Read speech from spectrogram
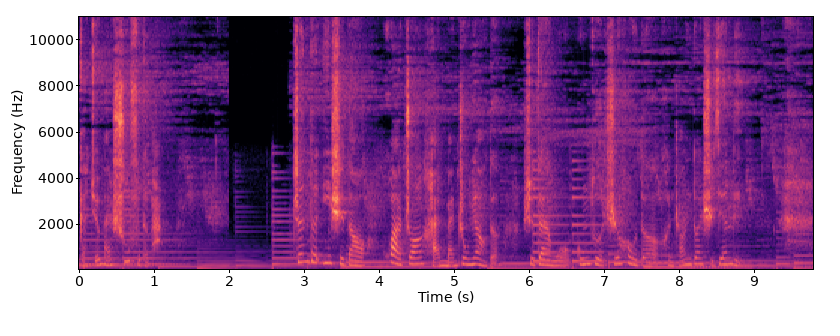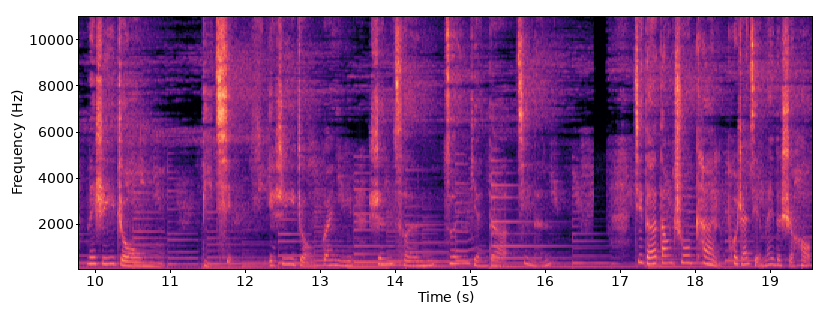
感觉蛮舒服的吧。真的意识到化妆还蛮重要的。是在我工作之后的很长一段时间里，那是一种底气，也是一种关于生存尊严的技能。记得当初看《破产姐妹》的时候，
